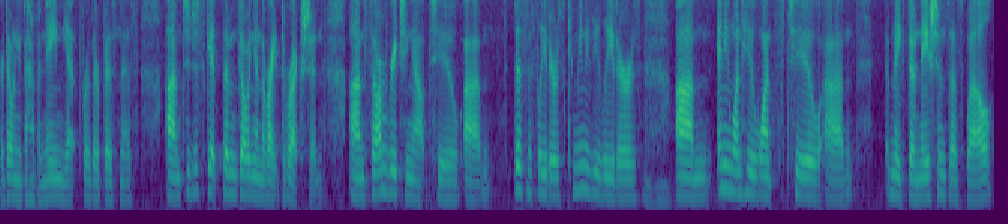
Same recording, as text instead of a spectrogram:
or don't even have a name yet for their business, um, to just get them going in the right direction. Um, so I'm reaching out to. Um, business leaders, community leaders, um, anyone who wants to um, make donations as well.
